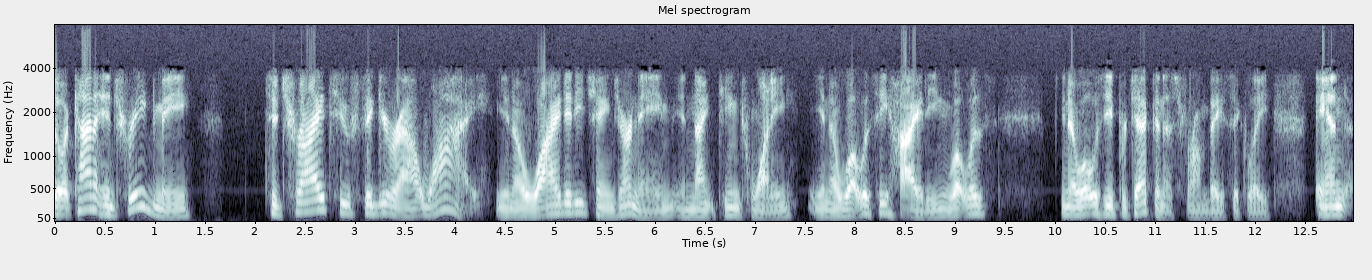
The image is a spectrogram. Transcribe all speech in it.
so it kind of intrigued me to try to figure out why. You know, why did he change our name in 1920? You know, what was he hiding? What was you know, what was he protecting us from, basically? And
